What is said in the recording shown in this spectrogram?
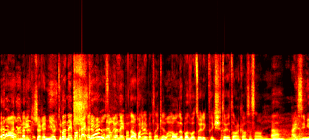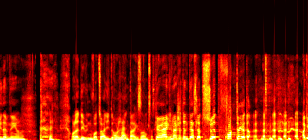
Wow, Nick. J'aurais mis un truc. Pas n'importe laquelle, pas n'importe non, pas n'importe laquelle. Wow. Non, on n'a pas de voiture électrique chez Toyota encore, ça s'en vient. Ah. Hey, c'est mieux d'avenir, là. On a des, une voiture à l'hydrogène, par exemple. C'est correct, m'achète une Tesla tout de suite. Fuck Toyota. OK.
